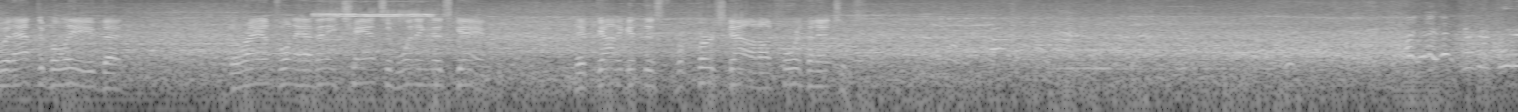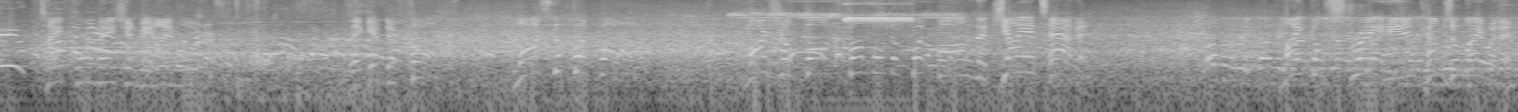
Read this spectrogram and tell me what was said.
You would have to believe that the Rams want to have any chance of winning this game. They've got to get this first down on fourth and inches. Tight formation behind Warner. They give to Faulk. Lost the football. Marshall Faulk fumbled the football, and the Giants have it. Michael Strahan comes away with it.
